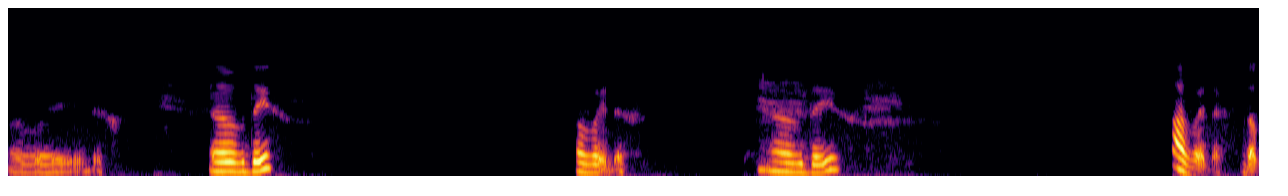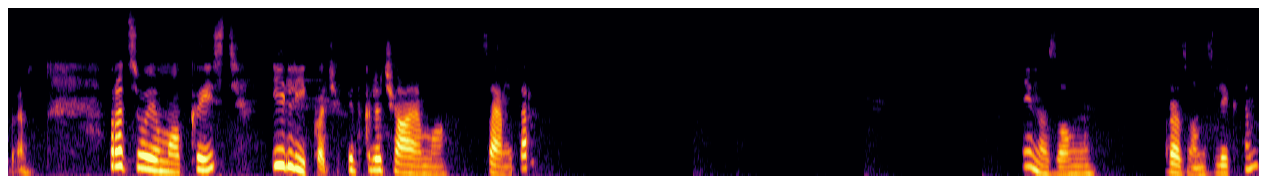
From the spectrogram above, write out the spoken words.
Видих. Е, Вдих. Видих. Е, Вдих. А видих. Добре. Працюємо кисть і лікоть. Підключаємо в центр. І назовні. Разом з ліктем.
